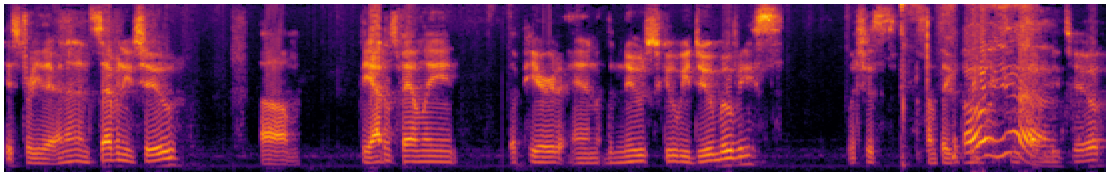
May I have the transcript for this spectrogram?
history there. And then in 72, um, the Addams Family appeared in the new Scooby Doo movies, which is something. Oh, yeah. 72.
